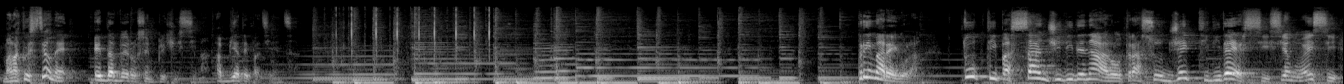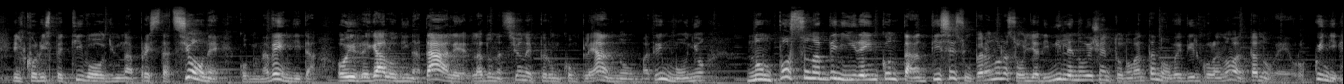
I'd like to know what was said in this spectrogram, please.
ma la questione è davvero semplicissima, abbiate pazienza. Prima regola, tutti i passaggi di denaro tra soggetti diversi, siano essi il corrispettivo di una prestazione, come una vendita, o il regalo di Natale, la donazione per un compleanno o un matrimonio, non possono avvenire in contanti se superano la soglia di 1999,99 euro. Quindi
